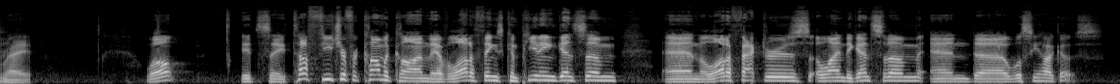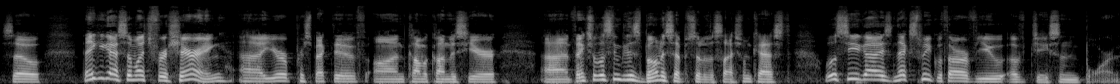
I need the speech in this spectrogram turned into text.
Right. Well, it's a tough future for Comic Con. They have a lot of things competing against them, and a lot of factors aligned against them, and uh, we'll see how it goes. So, thank you guys so much for sharing uh, your perspective on Comic Con this year. Uh, thanks for listening to this bonus episode of the Slash Filmcast. We'll see you guys next week with our review of Jason Bourne.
